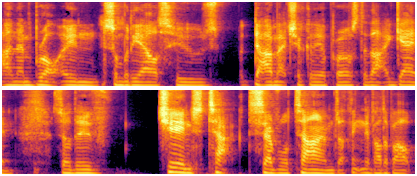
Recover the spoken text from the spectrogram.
and then brought in somebody else who's diametrically opposed to that again. So they've changed tact several times. I think they've had about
